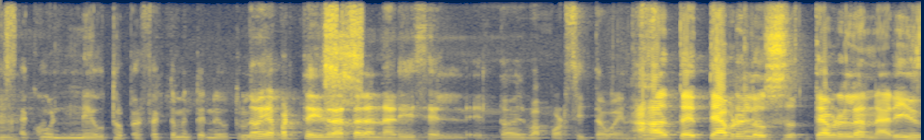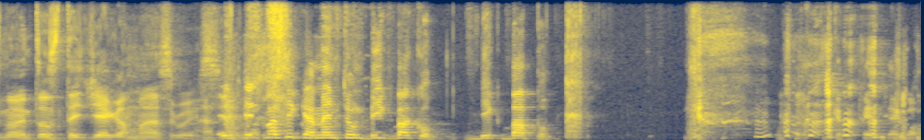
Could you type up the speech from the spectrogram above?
está como neutro, perfectamente neutro. No, y aparte te hidrata la nariz el, el- todo el vaporcito, güey. ¿no? Ajá, te, te abre Ah. los, te abre la nariz, ¿no? Entonces te llega más, güey. Es, es básicamente un Big Baco, Big Vapo. Qué pendejo.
